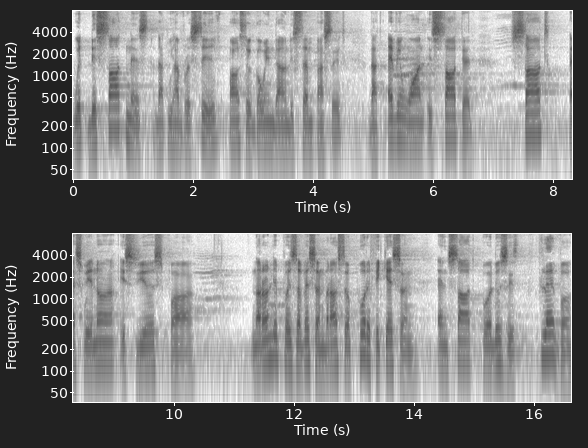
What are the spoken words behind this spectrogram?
with the saltness that we have received, also going down the same passage, that everyone is salted. Salt, as we know, is used for not only preservation but also purification, and salt produces flavor.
